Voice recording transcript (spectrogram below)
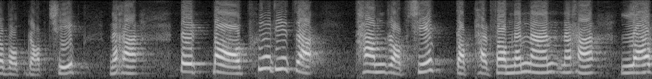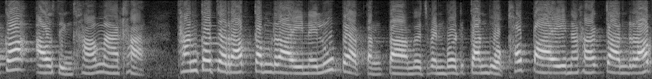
ระบบ dropship นะคะติดต่อเพื่อที่จะทำ dropship กับแพลตฟอร์มนั้นๆนะคะ แล้วก็เอาสินค้ามาค่ะ ท่านก็จะรับกำไรในรูปแบบต่างๆไม่ว่าจะเป็นการบวกเข้าไปนะคะ การรับ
